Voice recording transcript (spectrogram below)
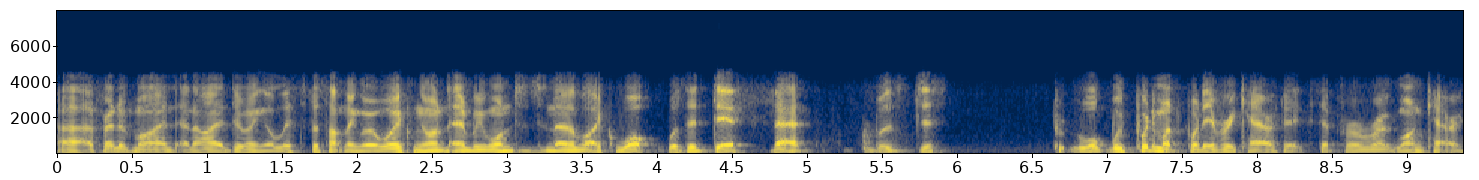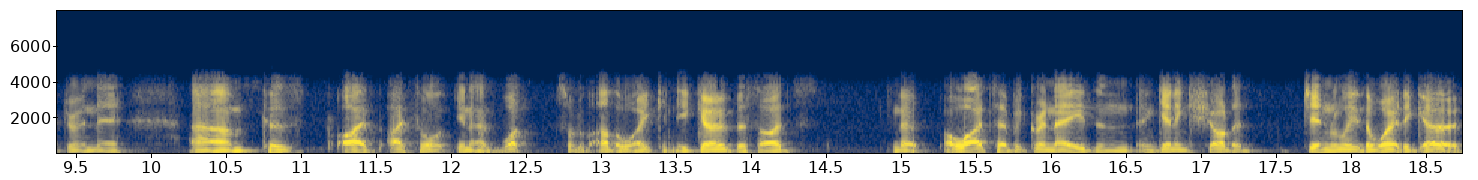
Uh, a friend of mine and I are doing a list for something we're working on, and we wanted to know like what was a death that was just well, we pretty much put every character except for a Rogue One character in there because um, I I thought you know what sort of other way can you go besides you know a lightsaber grenades and, and getting shot are generally the way to go,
